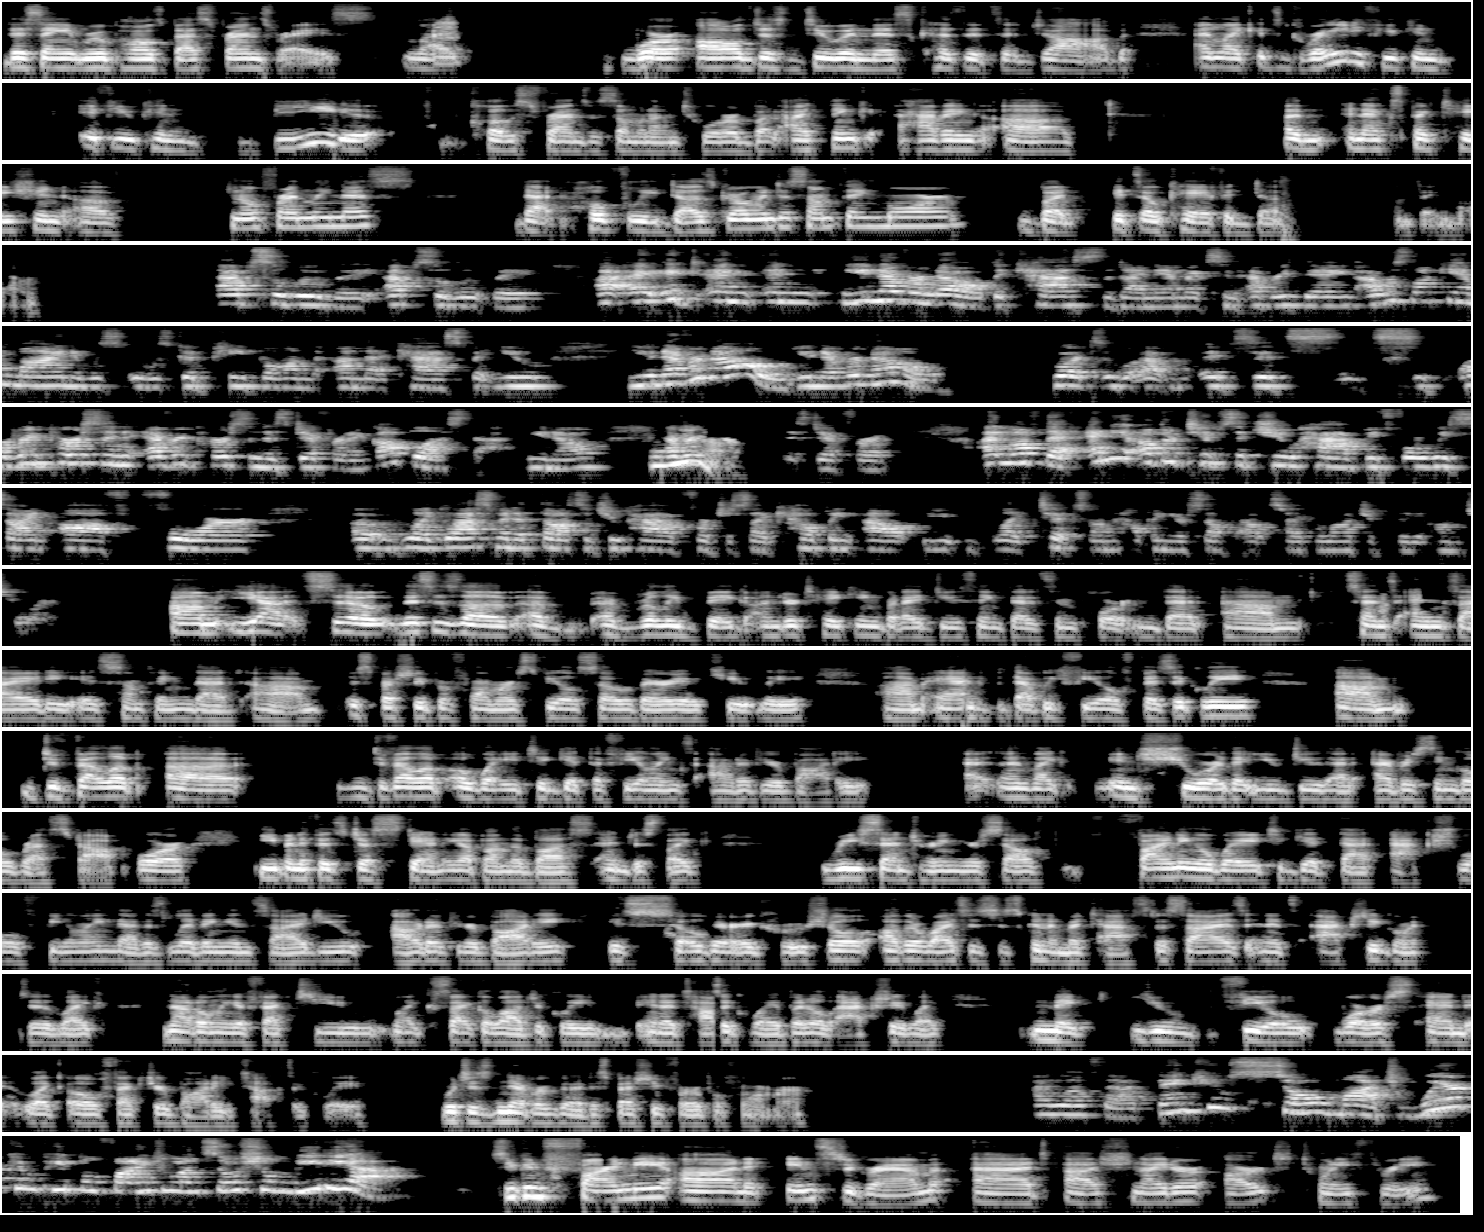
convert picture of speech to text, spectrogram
this ain't rupaul's best friends race. Like we're all just doing this because it's a job. And like it's great if you can if you can be close friends with someone on tour but i think having a an, an expectation of personal friendliness that hopefully does grow into something more but it's okay if it does something more. Absolutely absolutely. I it, and and you never know the cast the dynamics and everything. I was lucky on mine it was it was good people on the, on that cast but you you never know you never know what uh, it's it's it's every person every person is different and god bless that you know? Every yeah. person is different. I love that. Any other tips that you have before we sign off for like last minute thoughts that you have for just like helping out like tips on helping yourself out psychologically on tour? Um, yeah, so this is a, a, a, really big undertaking, but I do think that it's important that um, since anxiety is something that um, especially performers feel so very acutely um, and that we feel physically, um, develop a develop a way to get the feelings out of your body and, like ensure that you do that every single rest stop or even if it's just standing up on the bus and just like recentering yourself finding a way to get that actual feeling that is living inside you out of your body is so very crucial. Otherwise it's just going to metastasize and it's actually going to like not only affect you like psychologically in a toxic way but it'll actually like make you feel worse and like it'll affect your body toxically which is never good especially for a performer I love that. Thank you so much. Where can people find you on social media? So you can find me on Instagram at uh, Schneider Art 23.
